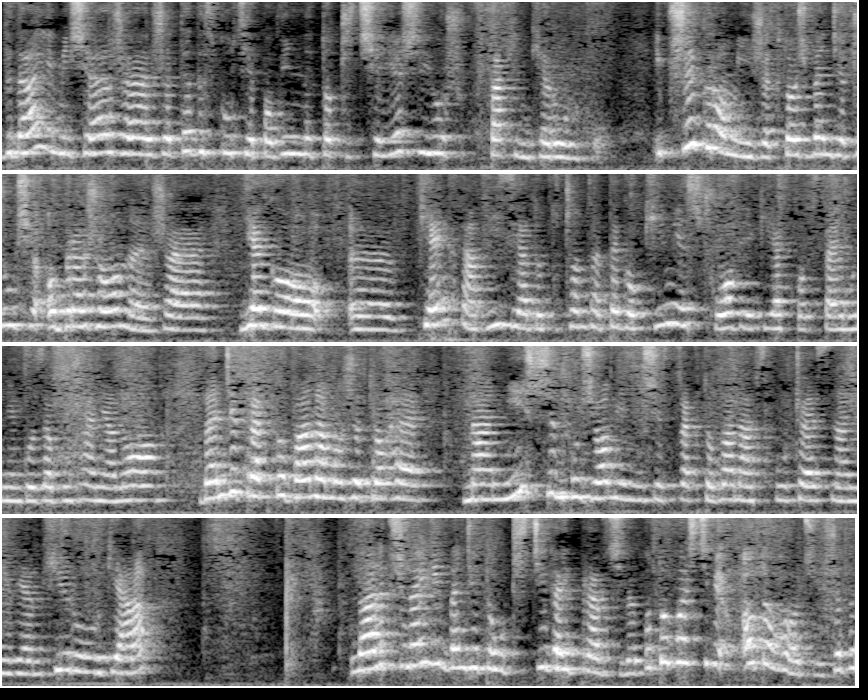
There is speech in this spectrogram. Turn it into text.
wydaje mi się, że, że te dyskusje powinny toczyć się, jeśli już w takim kierunku. I przykro mi, że ktoś będzie czuł się obrażony, że jego e, piękna wizja dotycząca tego, kim jest człowiek i jak powstają u niego zaburzenia, no, będzie traktowana może trochę na niższym poziomie niż jest traktowana współczesna, nie wiem, chirurgia. No ale przynajmniej będzie to uczciwe i prawdziwe, bo to właściwie o to chodzi, żeby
